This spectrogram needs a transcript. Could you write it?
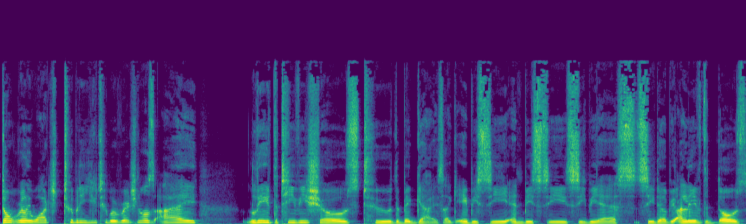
don't really watch too many YouTube originals. I leave the TV shows to the big guys like ABC, NBC, CBS, CW. I leave the, those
